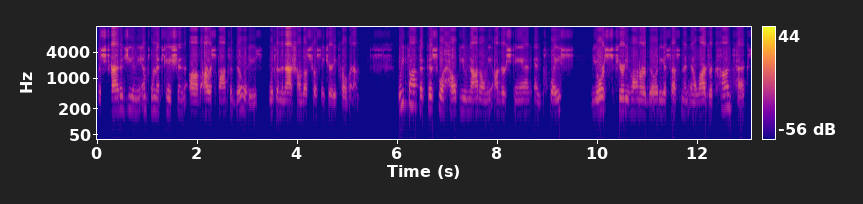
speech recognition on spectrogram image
the strategy, and the implementation of our responsibilities within the National Industrial Security Program. We thought that this will help you not only understand and place your security vulnerability assessment in a larger context,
